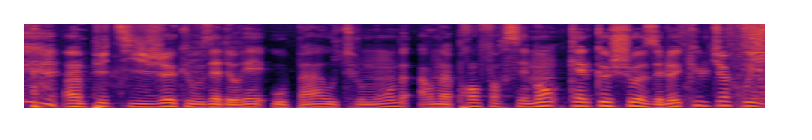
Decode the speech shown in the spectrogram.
un petit jeu que vous adorez ou pas, où tout le monde en apprend forcément quelque chose. Le culture quiz.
